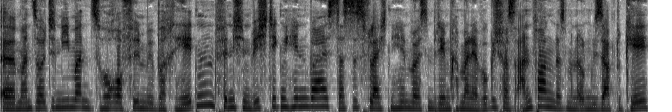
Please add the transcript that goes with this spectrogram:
Äh, man sollte niemanden zu Horrorfilmen überreden, finde ich einen wichtigen Hinweis. Das ist vielleicht ein Hinweis, mit dem kann man ja wirklich was anfangen, dass man irgendwie sagt, okay,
